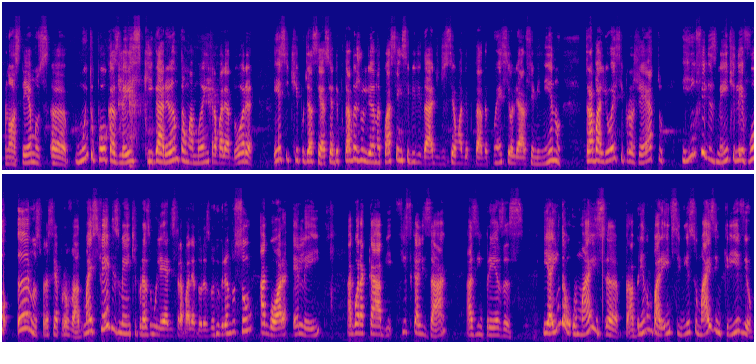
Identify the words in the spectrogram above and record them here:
nós temos uh, muito poucas leis que garantam à mãe trabalhadora esse tipo de acesso. E a deputada Juliana, com a sensibilidade de ser uma deputada com esse olhar feminino, trabalhou esse projeto e, infelizmente, levou anos para ser aprovado. Mas, felizmente, para as mulheres trabalhadoras do Rio Grande do Sul, agora é lei. Agora cabe fiscalizar as empresas e ainda o mais, uh, abrindo um parêntese nisso, o mais incrível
